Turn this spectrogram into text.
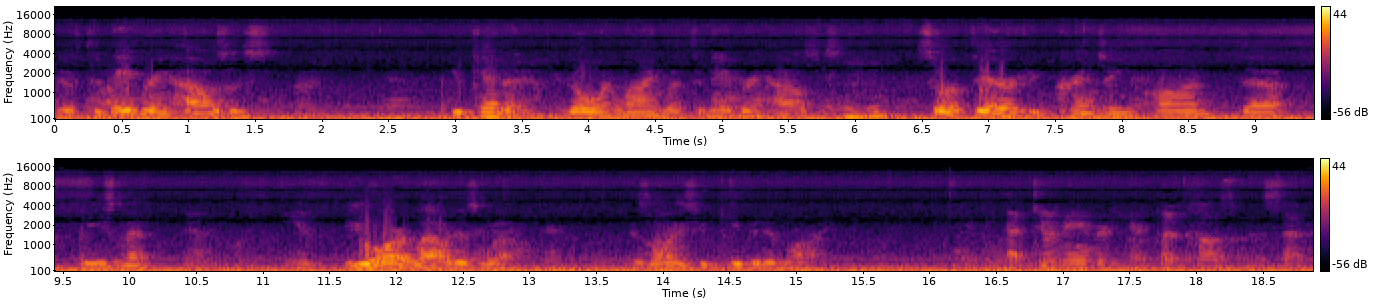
if the neighboring houses, you can go in line with the neighboring houses. Mm-hmm. So if they're infringing on the easement, You, you are allowed as well, as long as you keep it in line. you've got two neighbors, you're putting the house in the center.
